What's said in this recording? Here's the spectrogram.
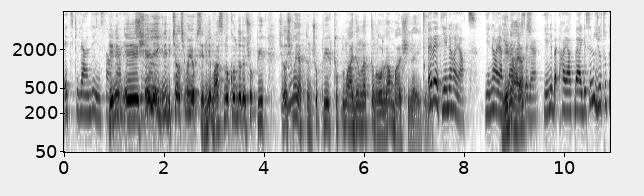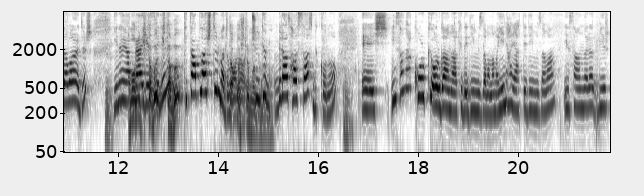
e, etkilendi insanlar. Benim e, şeyle ilgili bir çalışma yok senin değil mi? Aslında o konuda da çok büyük çalışma yaptın. Çok büyük toplumu aydınlattın organ bağışıyla ilgili. Evet Yeni Hayat. Yeni Hayat Yeni belgeseli. Hayat. Yeni Hayat belgeselimiz YouTube'da vardır. Yeni Hayat Ama onun kitabı- belgeselini kitabı- kitaplaştırmadım, Kitaplaştırmadın onu. Çünkü onu. biraz hassas bir konu. Ee, ş- insanlar korkuyor organ nakli dediğimiz zaman ama Yeni Hayat dediğimiz zaman insanlara bir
